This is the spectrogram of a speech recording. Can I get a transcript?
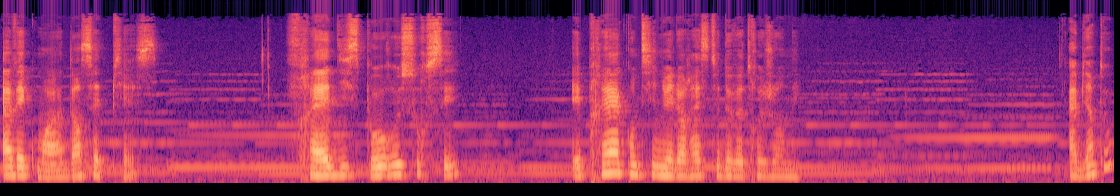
avec moi, dans cette pièce. Frais, dispo, ressourcé et prêt à continuer le reste de votre journée. À bientôt!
